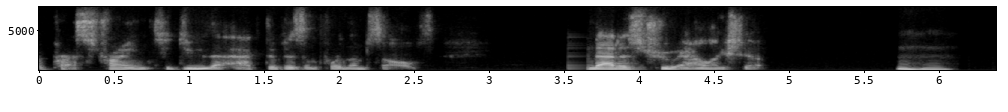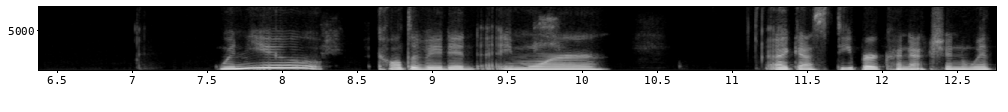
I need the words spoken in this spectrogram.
oppressed trying to do that activism for themselves and that is true allyship mm-hmm. When you cultivated a more, I guess, deeper connection with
